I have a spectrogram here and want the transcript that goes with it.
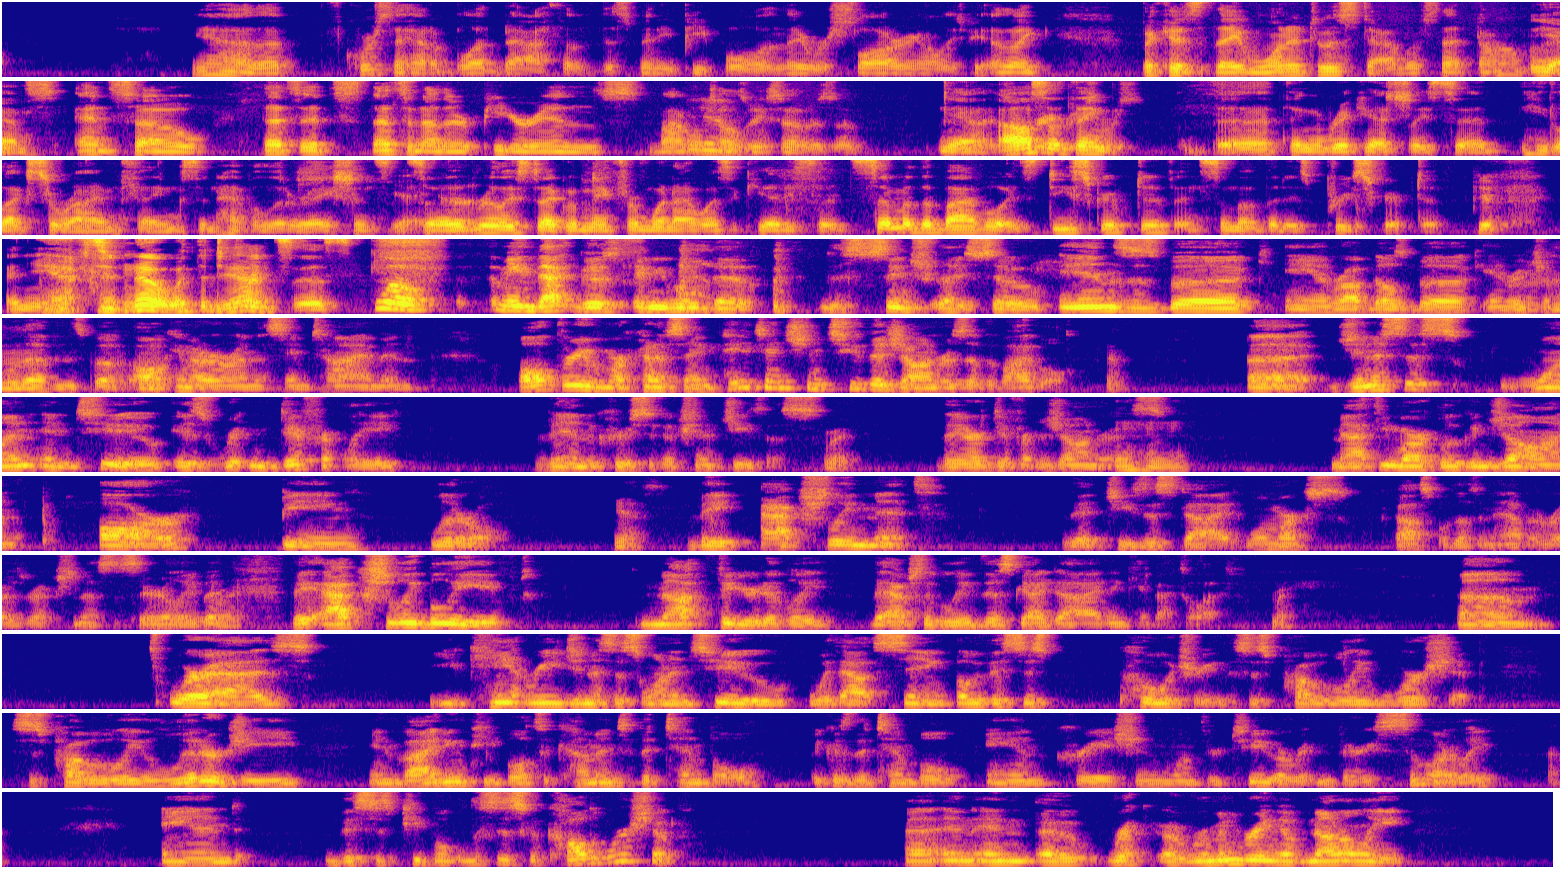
yeah that of course they had a bloodbath of this many people and they were slaughtering all these people like because they wanted to establish that dominance and so that's it's that's another peter Enns' bible Yeah. tells me so is a yeah is i a also think resource. The thing Rick actually said he likes to rhyme things and have alliterations, and Yeah, so he it really stuck with me from when I was a kid. He said some of the Bible is descriptive and some of it is prescriptive. Yep. And you have to know what the Yeah. difference is. Well, I mean that goes. I mean the the century. So Enns' book and Rob Bell's book and Rachel Mhm. Held Evans' book all came out around the same time, and all three of them are kind of saying, pay attention to the genres of the Bible. Uh, Genesis one and two is written differently than the crucifixion of Jesus. Right. They are different genres. Mhm. Matthew, Mark, Luke, and John are being literal. yes They actually meant that Jesus died. Well, Mark's gospel doesn't have a resurrection necessarily, but Right. they actually believed, not figuratively, they actually believed this guy died and came back to life. Right. Um, whereas you can't read Genesis 1 and 2 without saying, oh, this is poetry. This is probably worship. This is probably liturgy inviting people to come into the temple because the temple and creation 1 through 2 are written very similarly. And this is people, this is a call to worship. Uh, and and a, rec- a remembering of not only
